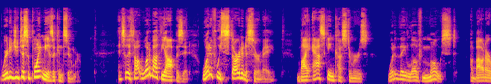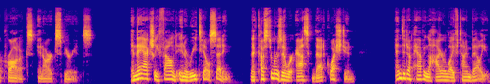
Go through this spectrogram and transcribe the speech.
where did you disappoint me as a consumer? And so they thought, what about the opposite? What if we started a survey by asking customers, what do they love most about our products and our experience? And they actually found in a retail setting that customers that were asked that question ended up having a higher lifetime value.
